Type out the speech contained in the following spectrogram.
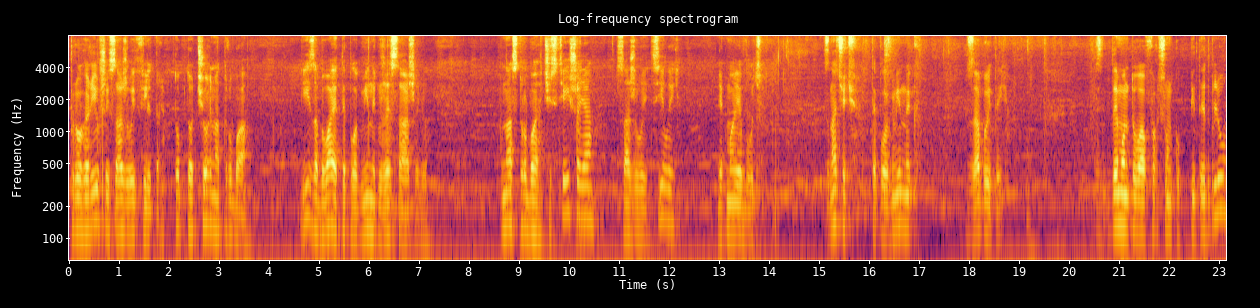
прогорівший сажовий фільтр, тобто чорна труба і забиває теплообмінник вже сажею. У нас труба чистіша, сажевий цілий, як має бути. Значить, теплообмінник забитий. Демонтував форсунку під AdBlue.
